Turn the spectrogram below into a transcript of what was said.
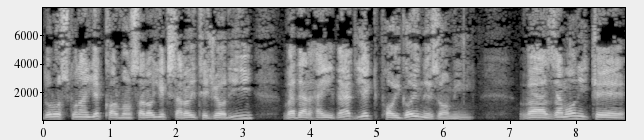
درست کنن یک کاروانسرای یک سرای تجاری و در حقیقت یک پایگاه نظامی. و زمانی که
